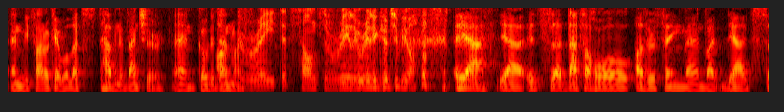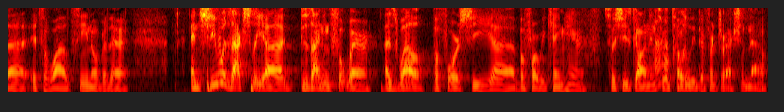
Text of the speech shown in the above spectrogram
and we thought, okay, well, let's have an adventure and go to oh, Denmark. Great, that sounds really, really good to be honest. yeah, yeah, it's uh, that's a whole other thing, man. But yeah, it's uh, it's a wild scene over there. And she was actually uh, designing footwear as well before she uh, before we came here. So she's gone into a totally cool. different direction now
